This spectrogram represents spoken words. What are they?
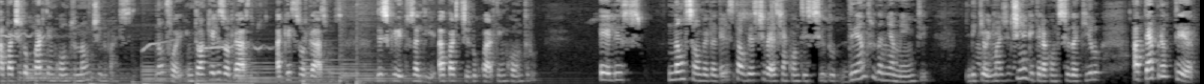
a partir do quarto encontro, não tive mais. Não foi. Então, aqueles orgasmos, aqueles orgasmos descritos ali a partir do quarto encontro, eles não são verdadeiros. Eles talvez tivessem acontecido dentro da minha mente, de que eu imaginei tinha que ter acontecido aquilo, até para eu ter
